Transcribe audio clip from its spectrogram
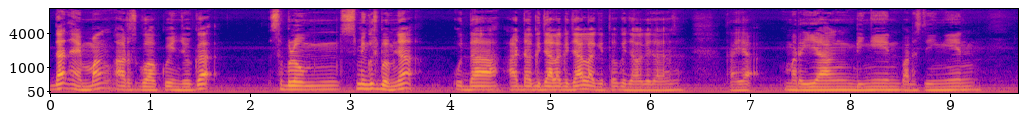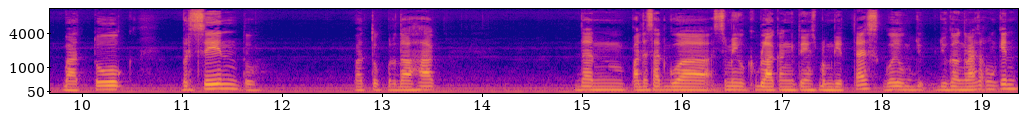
Dan emang harus gua akuin juga sebelum seminggu sebelumnya udah ada gejala-gejala gitu gejala-gejala kayak meriang dingin panas dingin batuk bersin tuh. Batuk berdahak. Dan pada saat gua seminggu ke belakang itu yang sebelum dites gue juga ngerasa mungkin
